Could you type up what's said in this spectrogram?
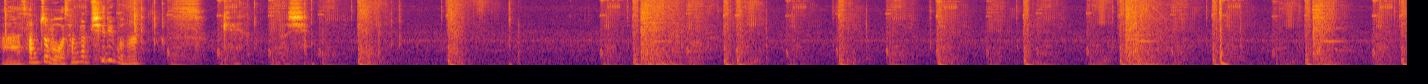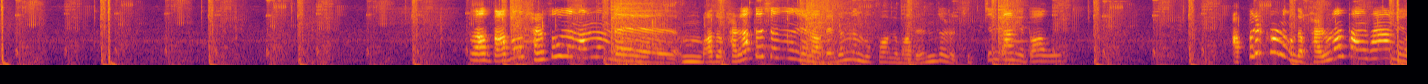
아, 3.5가 3.7이구나. 나, 나도 잘 쏘진 않는데, 음, 맞아. 발라드 시즌이랑 내전면 독하기 맞아. 힘들어. 뒷진다기도 하고. 아프리카는 근데 발로란트 하는 사람이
